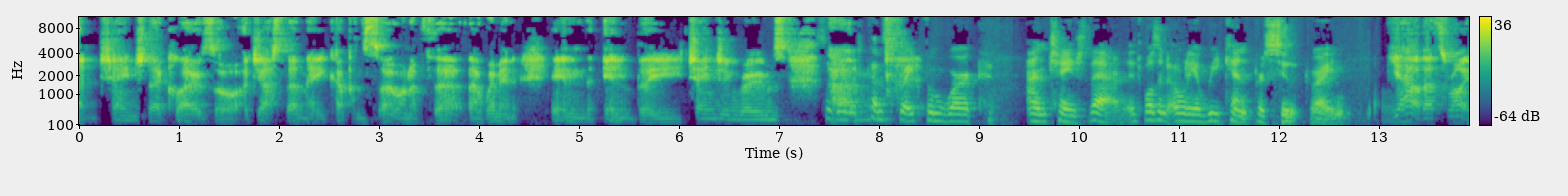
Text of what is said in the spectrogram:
and change their clothes or adjust their makeup and so on of the, the women in in the changing rooms. So they um, would come straight from work and change there. It wasn't only a weekend pursuit, right? Yeah, that's right.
